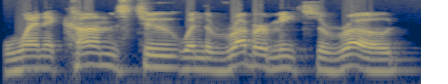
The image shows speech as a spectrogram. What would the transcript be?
when it comes to when the rubber meets the road,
